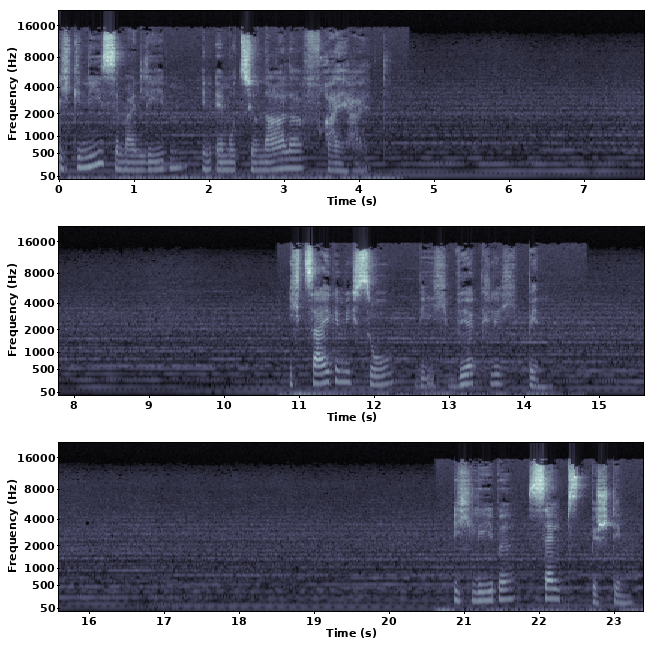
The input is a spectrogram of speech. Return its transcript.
Ich genieße mein Leben in emotionaler Freiheit. Ich zeige mich so, wie ich wirklich bin. Ich lebe selbstbestimmt.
